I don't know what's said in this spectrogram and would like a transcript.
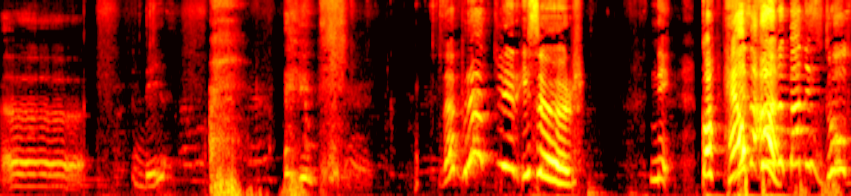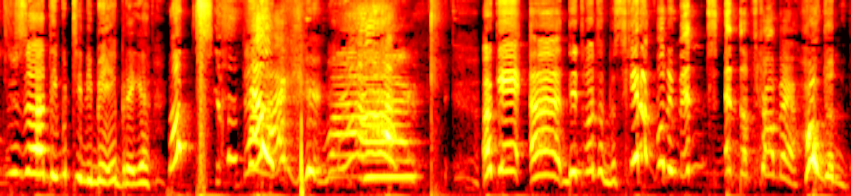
Eh, nee. De brandweer is er. Nee. Kom, help De me! oude man is dood. Dus eh, die moet je niet meebrengen. Wat? Help! Waar? Oké, eh, dit wordt een beschermd monument en dat gaan wij houden.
